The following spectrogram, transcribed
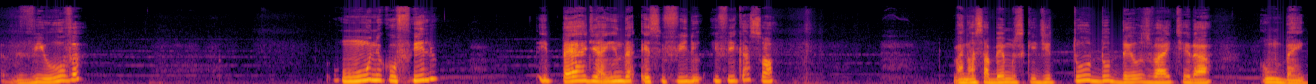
viúva, um único filho e perde ainda esse filho e fica só. Mas nós sabemos que de tudo Deus vai tirar um bem.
